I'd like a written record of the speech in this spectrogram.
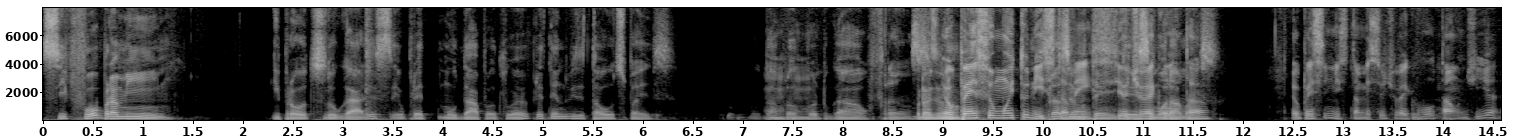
Se for pra mim ir pra outros lugares, eu mudar pra outro lugar, eu pretendo visitar outros países. Mudar pra Uhum. Portugal, França. Brasil Eu não. penso muito nisso Brasil também. Se eu tiver que voltar. mais. Eu penso nisso também. Se eu tiver que voltar um dia,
